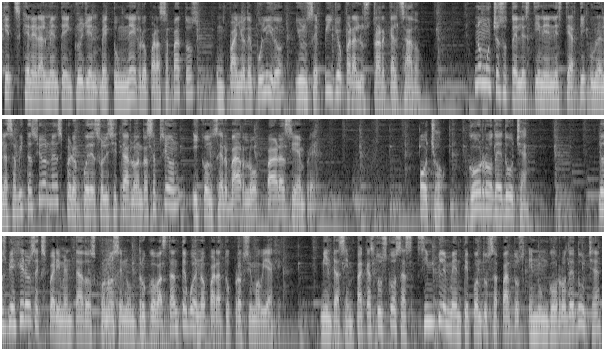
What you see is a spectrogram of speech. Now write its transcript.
kits generalmente incluyen betún negro para zapatos, un paño de pulido y un cepillo para lustrar calzado. No muchos hoteles tienen este artículo en las habitaciones, pero puedes solicitarlo en recepción y conservarlo para siempre. 8. Gorro de ducha. Los viajeros experimentados conocen un truco bastante bueno para tu próximo viaje. Mientras empacas tus cosas, simplemente pon tus zapatos en un gorro de ducha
